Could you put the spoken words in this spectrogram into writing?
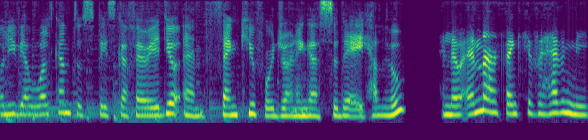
Olivia, welcome to Space Cafe Radio and thank you for joining us today. Hello. Hello, Emma. Thank you for having me.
